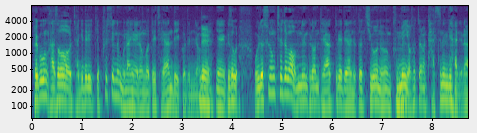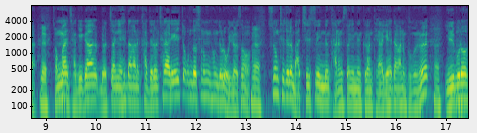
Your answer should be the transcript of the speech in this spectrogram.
결국은 가서 자기들이 이렇게 풀 수 있는 문항이나 이런 것들이 제한돼 있거든요. 네. 예, 그래서 오히려 수능 체제가 없는 그런 대학들에 대한 어떤 지원은 분명히 여섯 장을 다 쓰는 게 아니라 네. 정말 자기가 몇 장에 해당하는 카드를 차라리 조금 더 수능 성적을 올려서 네. 수능 체제를 마칠 수 있는 가능성이 있는 그런 대학에 해당하는 부분을 네. 일부러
